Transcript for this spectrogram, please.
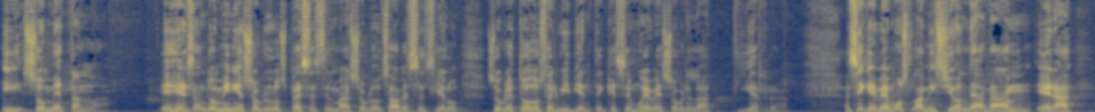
Y sométanla. Ejerzan dominio sobre los peces del mar, sobre los aves del cielo, sobre todo ser viviente que se mueve sobre la tierra. Así que vemos la misión de Adán era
